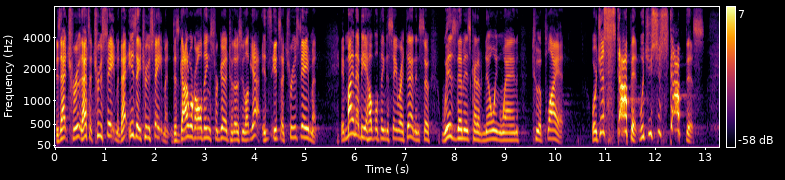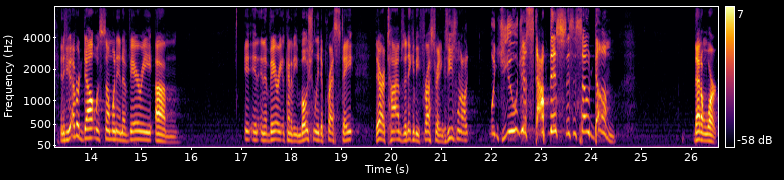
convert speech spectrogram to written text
Is that true? That's a true statement. That is a true statement. Does God work all things for good to those who love? Yeah, it's, it's a true statement. It might not be a helpful thing to say right then. And so wisdom is kind of knowing when to apply it. Or just stop it. Would you just stop this? And if you ever dealt with someone in a very, um, in, in, a very kind of emotionally depressed state, there are times when it can be frustrating because you just want to like, would you just stop this? This is so dumb. That don't work.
